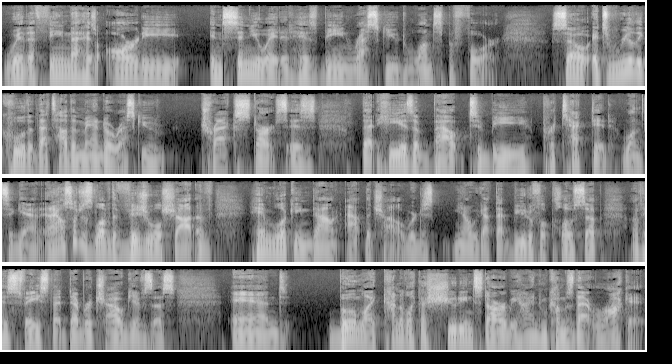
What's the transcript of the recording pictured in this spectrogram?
with a theme that has already insinuated his being rescued once before. So it's really cool that that's how the Mando rescue track starts. Is that he is about to be protected once again. And I also just love the visual shot of him looking down at the child. We're just, you know, we got that beautiful close up of his face that Deborah Chow gives us. And boom, like kind of like a shooting star behind him comes that rocket.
